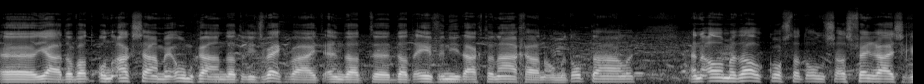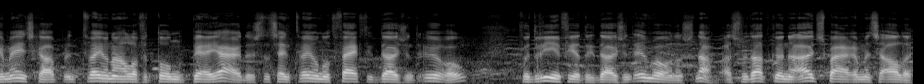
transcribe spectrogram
Uh, ja, er wat onachtzaam mee omgaan dat er iets wegwaait en dat, uh, dat even niet achterna gaan om het op te halen. En al met al kost dat ons als Venrayse gemeenschap 2,5 ton per jaar. Dus dat zijn 250.000 euro voor 43.000 inwoners. Nou, als we dat kunnen uitsparen met z'n allen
